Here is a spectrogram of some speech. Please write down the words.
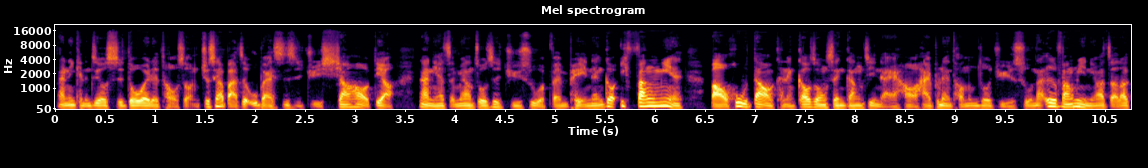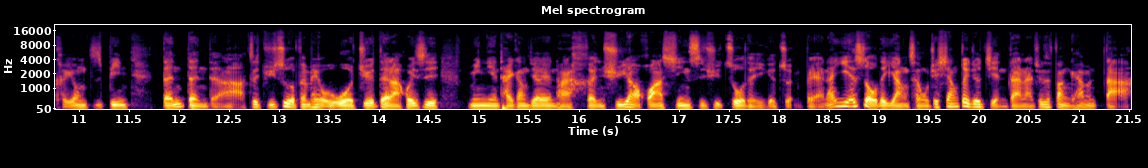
那你可能只有十多位的投手，你就是要把这五百四十局消耗掉。那你要怎么样做这局数的分配，能够一方面保护到可能高中生刚进来哈，还不能投那么多局数。那二方面你要找到可用之兵等等的啊，这局数的分配，我我觉得啦，会是明年台钢教练团很需要花心思去做的一个准备啊。那野手的养成，我觉得相对就简单了，就是放给他们打，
